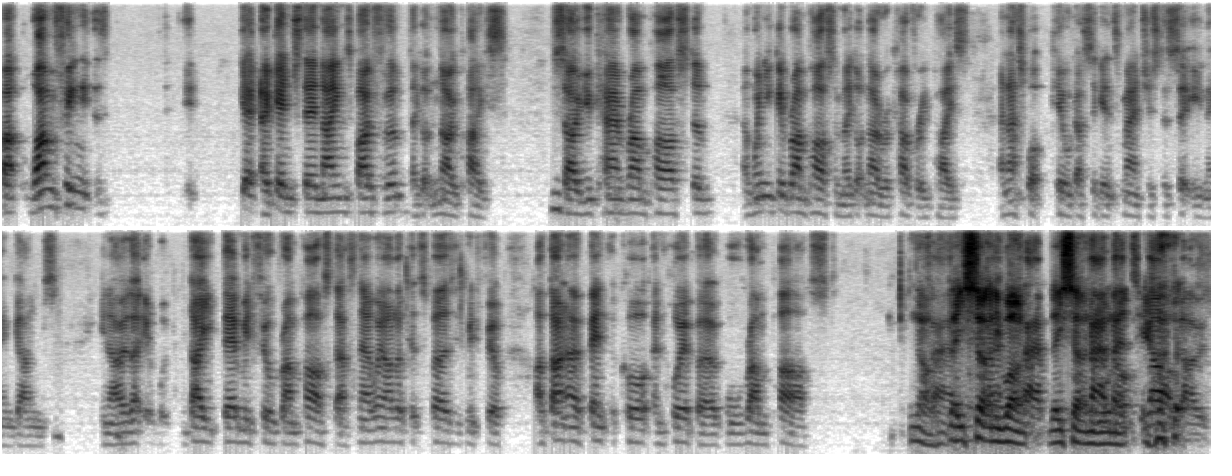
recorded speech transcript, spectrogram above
but one thing is, against their names, both of them, they got no pace. So you can run past them, and when you get run past them, they got no recovery pace, and that's what killed us against Manchester City in them games. You know, they, they their midfield run past us. Now, when I look at Spurs' midfield, I don't know if Bentancur and Hojbjerg will run past No, Fab- they certainly Fab- won't. Fab- They certainly will Fab and not. Thiago,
